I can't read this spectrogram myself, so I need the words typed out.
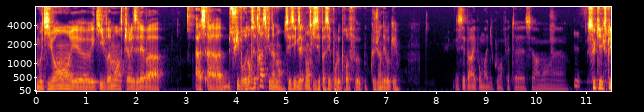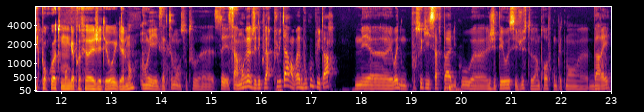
motivants et, euh, et qui vraiment inspirent les élèves à, à, à suivre dans ses traces finalement. C'est exactement ce qui s'est passé pour le prof euh, que je viens d'évoquer. C'est pareil pour moi, du coup, en fait. euh, c'est vraiment. euh, Ce qui explique pourquoi ton manga préféré est GTO également. Oui, exactement. Surtout, euh, c'est un manga que j'ai découvert plus tard, en vrai, beaucoup plus tard. Mais euh, ouais, donc pour ceux qui ne savent pas, du coup, euh, GTO, c'est juste un prof complètement euh, barré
